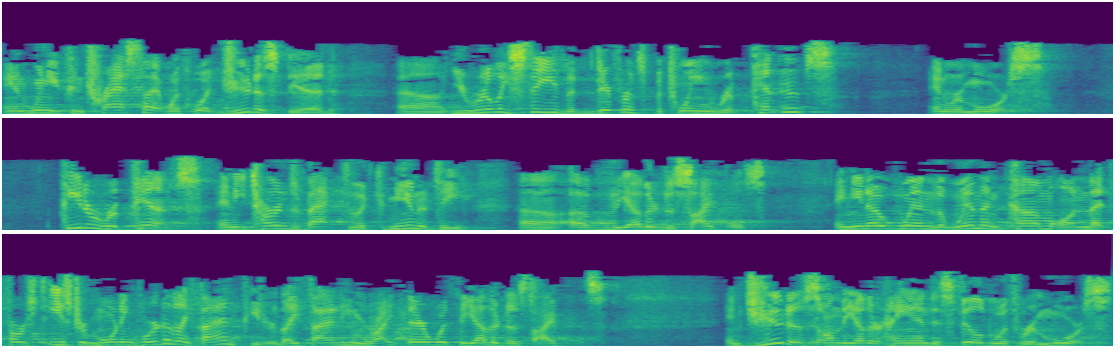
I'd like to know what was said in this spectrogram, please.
And when you contrast that with what Judas did, uh, you really see the difference between repentance and remorse. Peter repents and he turns back to the community uh, of the other disciples. And you know, when the women come on that first Easter morning, where do they find Peter? They find him right there with the other disciples. And Judas, on the other hand, is filled with remorse.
